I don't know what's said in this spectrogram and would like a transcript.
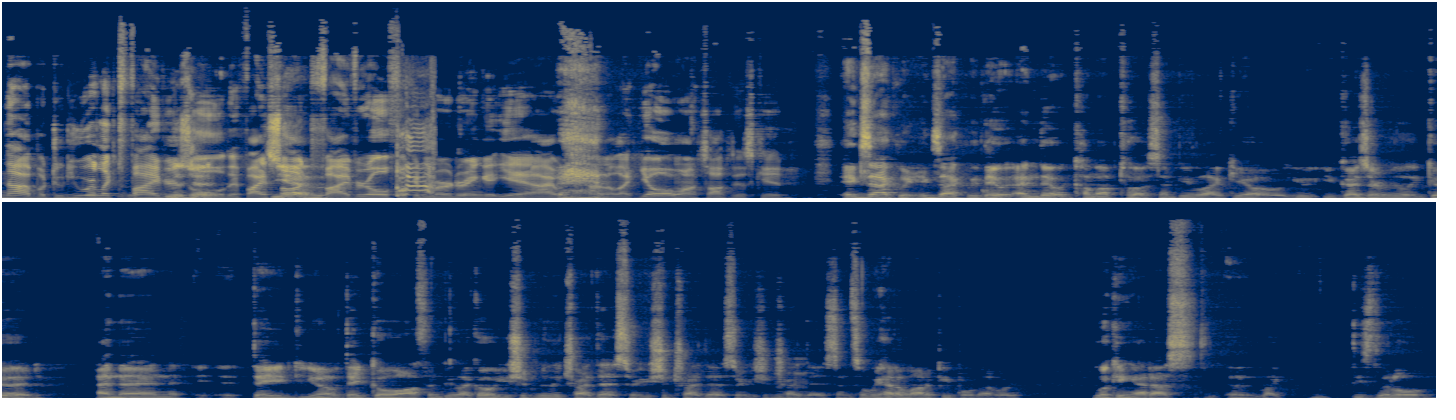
Nah, but dude, you were like five years Legit? old. If I saw Yeah. a five year old fucking murdering it, yeah, I was kind of like, yo, I want to talk to this kid. Exactly, exactly. They and they would come up to us and be like, "Yo, you you guys are really good," and then they'd you know they'd go off and be like, "Oh, you should really try this, or you should try this, or you should try this." And so we had a lot of people that were looking at us uh, like these little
